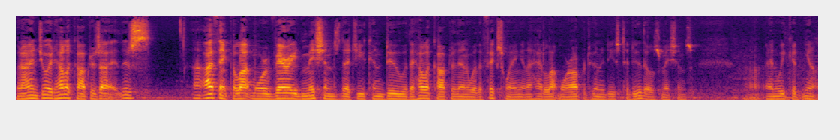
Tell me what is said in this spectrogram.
But I enjoyed helicopters. I, there's, I think, a lot more varied missions that you can do with a helicopter than with a fixed wing, and I had a lot more opportunities to do those missions. Uh, and we could, you know,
